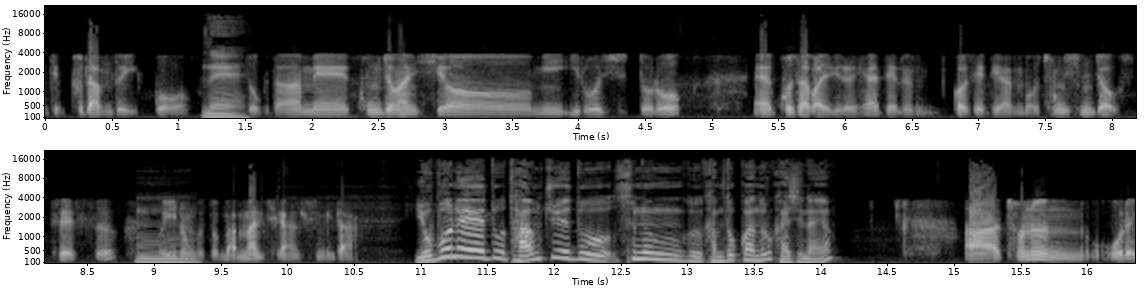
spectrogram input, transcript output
이제 부담도 있고 네. 또 그다음에 공정한 시험이 이루어지도록 고사 관리를 해야 되는 것에 대한 뭐 정신적 스트레스 음. 뭐 이런 것도 만만치가 않습니다. 요번에도 다음 주에도 수능 그 감독관으로 가시나요? 아, 저는 올해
